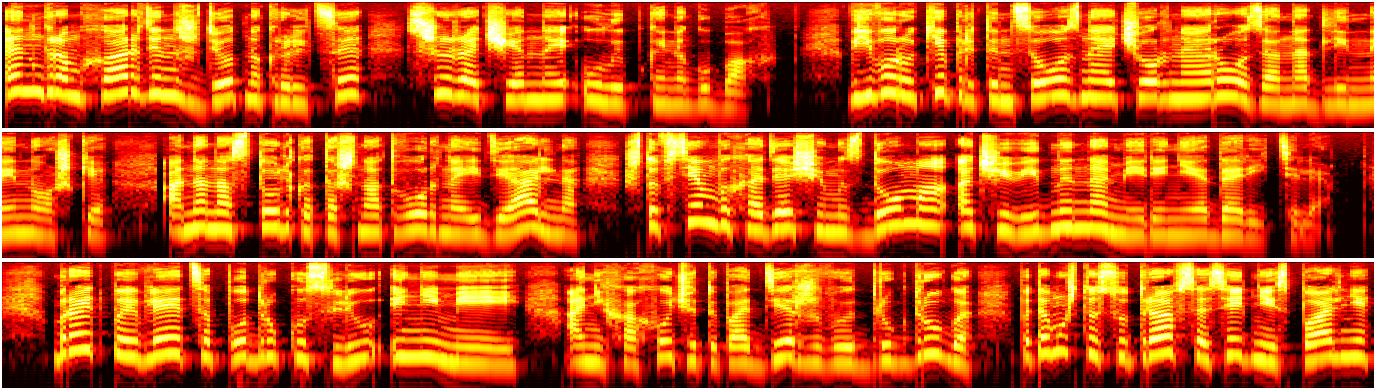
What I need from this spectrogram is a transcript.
Энграм Хардин ждет на крыльце с широченной улыбкой на губах. В его руке претенциозная черная роза на длинной ножке. Она настолько тошнотворно идеальна, что всем выходящим из дома очевидны намерения дарителя. Брайт появляется под руку с Лю и Немеей. Они хохочут и поддерживают друг друга, потому что с утра в соседней спальне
